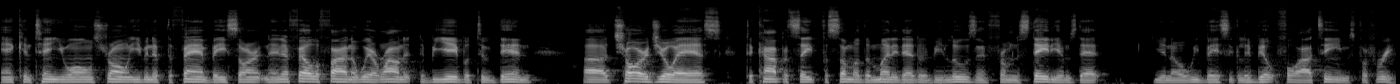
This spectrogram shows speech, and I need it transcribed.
and continue on strong, even if the fan base aren't. And the NFL will find a way around it to be able to then uh, charge your ass to compensate for some of the money that it'll be losing from the stadiums that you know, we basically built for our teams for free.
